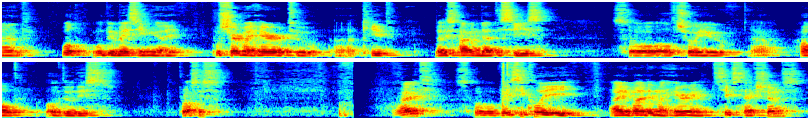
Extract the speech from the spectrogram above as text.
and well, it will be amazing. I will share my hair to a kid that is having that disease so I'll show you how I'll do this process. Alright, so basically I divided my hair in six sections.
